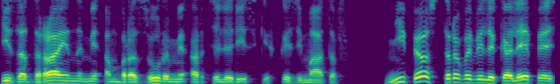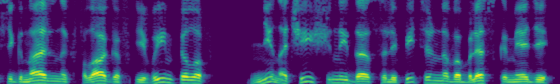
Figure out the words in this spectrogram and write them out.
и задраенными амбразурами артиллерийских казематов. Ни пестрого великолепия сигнальных флагов и вымпелов, ни начищенной до ослепительного блеска меди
